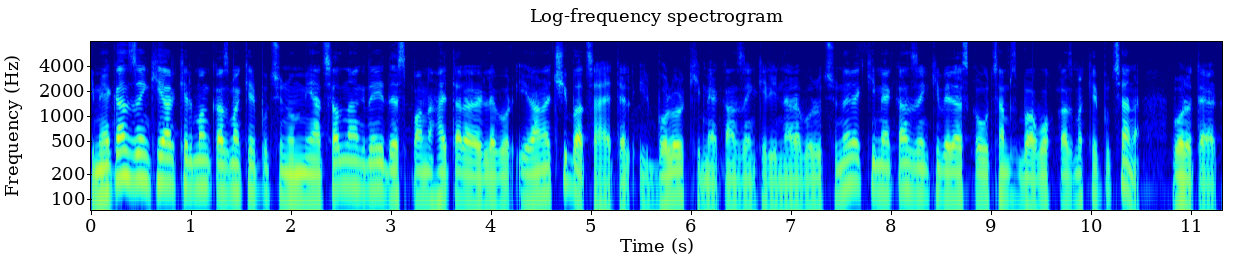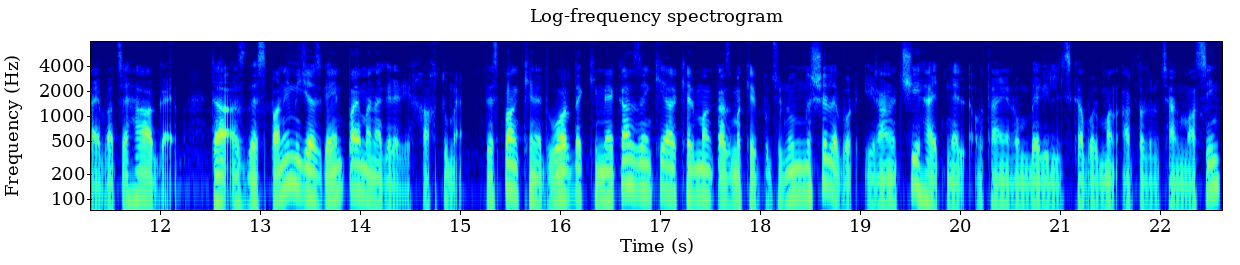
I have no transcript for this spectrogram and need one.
Քիմիական զենքի արգելման կազմակերպությունում Միացյալ Նահանգների դեսպանը հայտարարել է, որ Իրանը չի բացահայտել իր բոլոր քիմիական զենքերի հնարավորությունները քիմիական զենքի վերահսկողությամբ զբաղվող կազմակերպությանը, որը տեղակայված է Հաագայում։ Դա ըստ դեսպանի միջազգային պայմանագրերի խախտում է։ Դեսպան Քենեթ Ուորդը քիմիական զենքի արգելման կազմակերպությունում նշել է, որ Իրանը չի հայտնել օթային ռումբերի լիցքավորման արտադրության մասին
